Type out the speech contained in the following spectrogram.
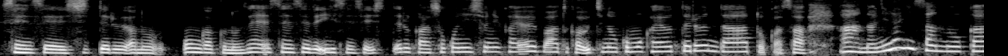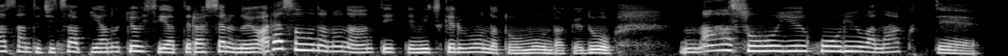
先生知ってるあの音楽のね先生でいい先生知ってるからそこに一緒に通えばとかうちの子も通ってるんだとかさあ何々さんのお母さんって実はピアノ教室やってらっしゃるのよあらそうなのなんて言って見つけるもんだと思うんだけどまあそういう交流がなくて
